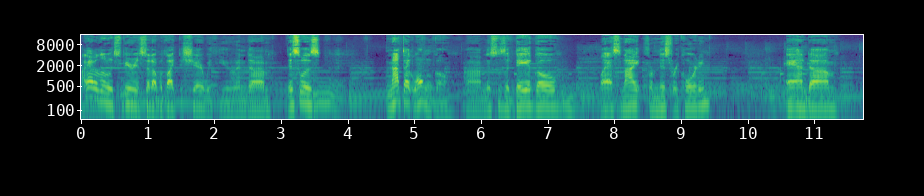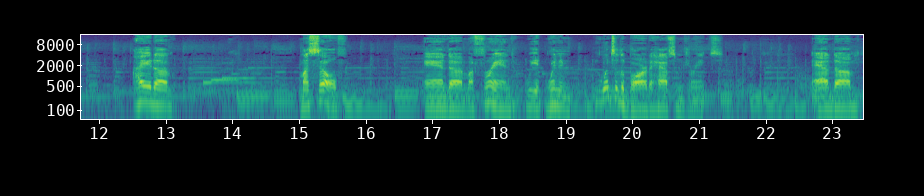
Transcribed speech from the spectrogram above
I got a little experience that I would like to share with you. And um, this was not that long ago. Um, this was a day ago last night from this recording. And um, I had um, myself and uh, my friend, we had went and we went to the bar to have some drinks. And um,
